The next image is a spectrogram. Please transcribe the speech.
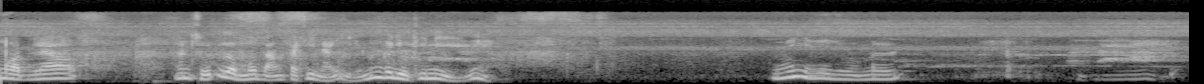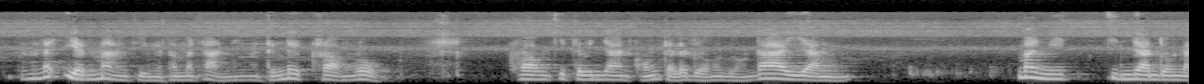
หมดแล้ว มันสุดเอื้อมหมดหวังไปที่ไหนอีก มันก็อยู่ที่นี่นี่นี่อยู่มันมันละเอียดมากจริงธรรมชาตินี้มันถึงได้ครองโลก ครองจิตวิญญาณของแต่ละดวงดวงได้อย่าง ไม่มี จิตญาณดวงใด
